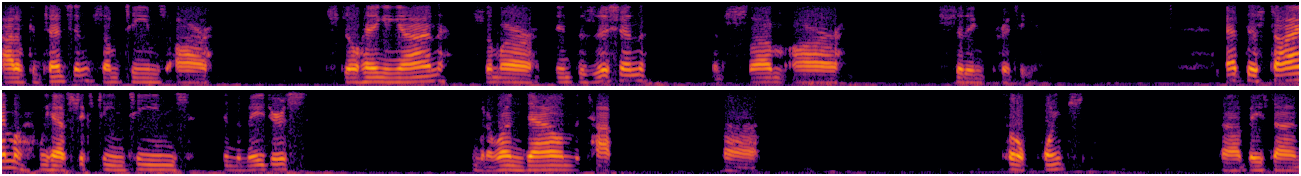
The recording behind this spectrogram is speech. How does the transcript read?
out of contention. Some teams are still hanging on, some are in position, and some are sitting pretty. At this time, we have 16 teams in the majors. I'm going to run down the top uh, total points uh, based on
